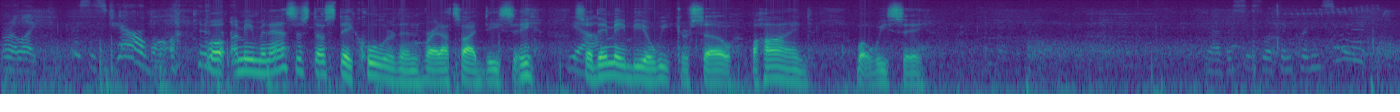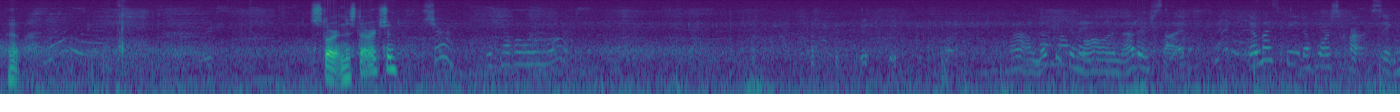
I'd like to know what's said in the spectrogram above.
We're like, this is terrible. Well, I mean, Manassas does stay cooler than right outside DC. So they may be a week or so behind what we see. yeah, this is looking pretty sweet. Yep. Start in this direction? Sure, whichever way you want. Wow, look at them all on the other side. There must be the horse crossing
